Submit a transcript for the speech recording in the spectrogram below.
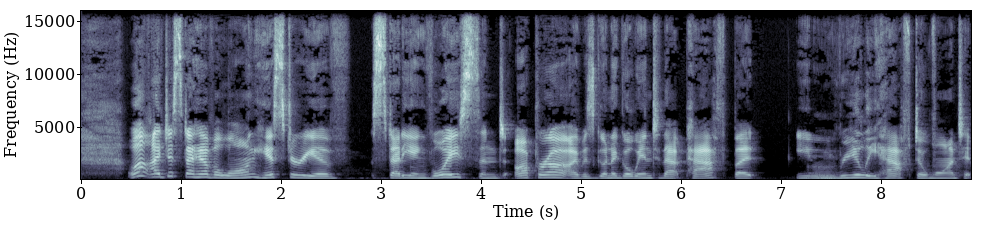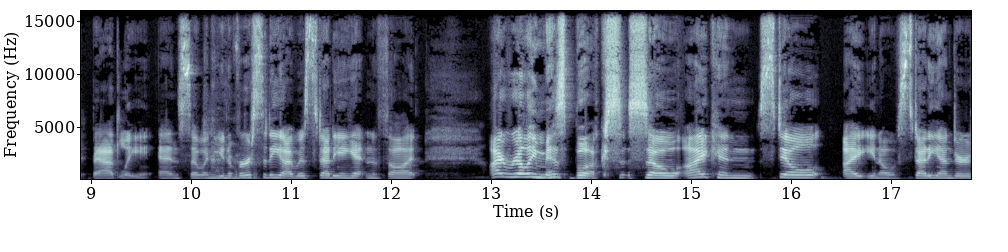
well, I just I have a long history of studying voice and opera. I was going to go into that path, but you mm. really have to want it badly. And so in university, I was studying it and thought, I really miss books. So I can still, I, you know, study under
